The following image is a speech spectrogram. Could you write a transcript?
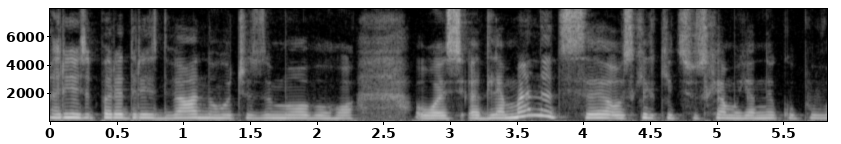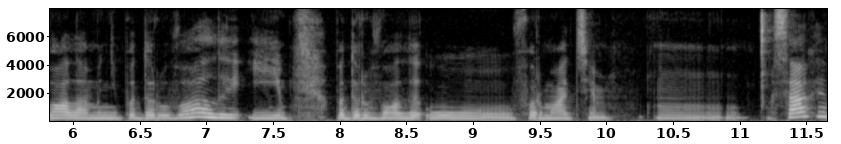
Різ- Передріздвяного чи зимового. Ось для мене це, оскільки цю схему я не купувала, мені подарували і подарували у форматі саги,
